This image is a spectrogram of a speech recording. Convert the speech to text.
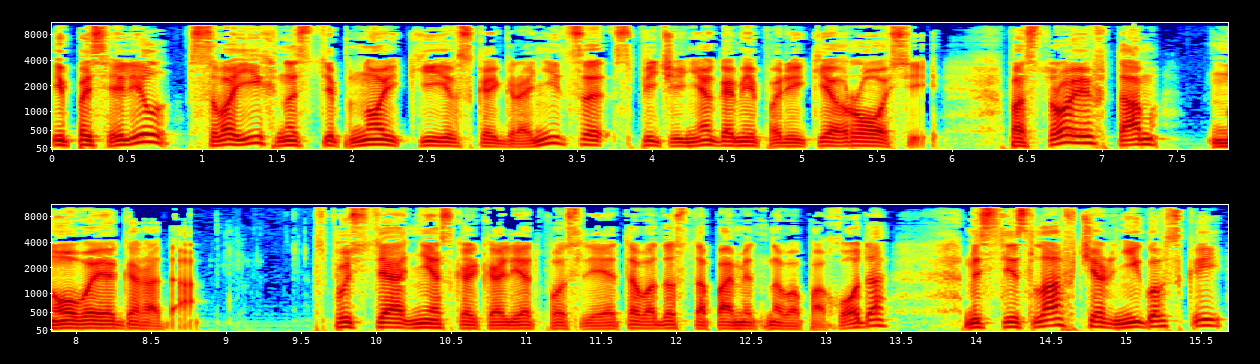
и поселил своих на степной киевской границе с печенегами по реке Роси, построив там новые города. Спустя несколько лет после этого достопамятного похода Мстислав Черниговский,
